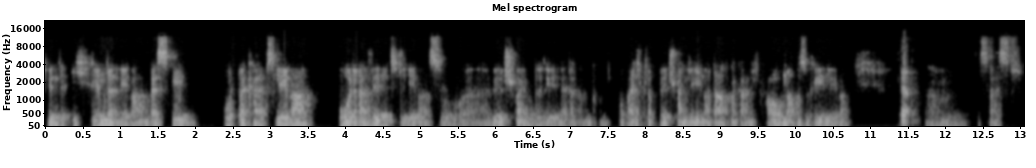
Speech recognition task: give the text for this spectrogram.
finde ich Rinderleber am besten oder Kalbsleber oder Wildleber, so äh, Wildschwein oder Reh, der da rankommt. Wobei ich glaube, Wildschweinleber darf man gar nicht brauchen, aber so Rehleber. Ja. Ähm, das heißt,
